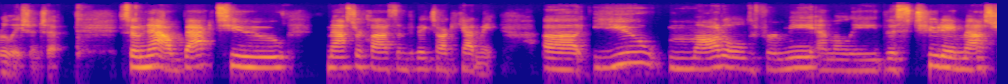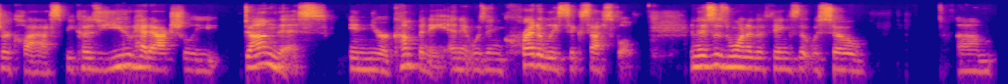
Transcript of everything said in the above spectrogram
relationship. So now back to masterclass and the Big Talk Academy. Uh, you modeled for me, Emily, this two day masterclass because you had actually done this in your company and it was incredibly successful. And this is one of the things that was so um,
